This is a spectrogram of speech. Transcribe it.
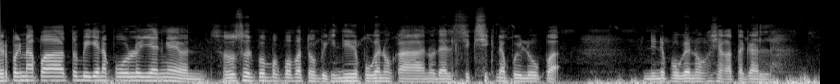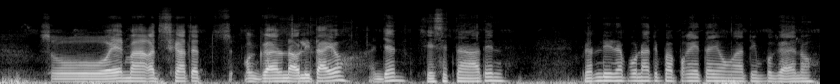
Pero pag napatubigan na po yan ngayon, sa susunod po pagpapatubig, hindi na po ganun ka ano dahil siksik na po yung lupa. Hindi na po ganun siya katagal. So, ayan mga kadiskat at mag-ano na ulit tayo. Andyan, siset na natin. Pero hindi na po natin papakita yung ating pag-ano.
